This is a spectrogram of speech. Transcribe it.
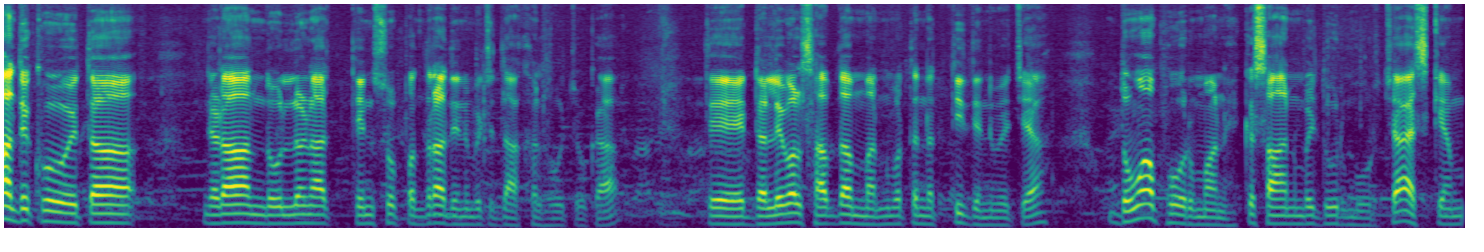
ਹਾਂ, ਦੇਖੋ, ਇਹ ਤਾਂ ਜਿਹੜਾ ਅੰਦੋਲਨ ਆ 315 ਦਿਨ ਵਿੱਚ ਦਾਖਲ ਹੋ ਚੁੱਕਾ ਤੇ ਡੱਲੇਵਾਲ ਸਾਹਿਬ ਦਾ ਮਨਮਤ 29 ਦਿਨ ਵਿੱਚ ਆ। ਦੋਵਾਂ ਫੋਰਮਾਂ ਨੇ ਕਿਸਾਨ ਮਜ਼ਦੂਰ ਮੋਰਚਾ ਐਸਕੇਐਮ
